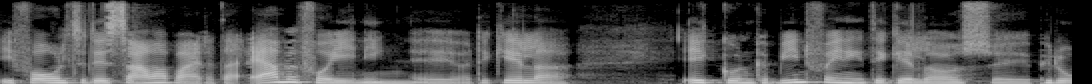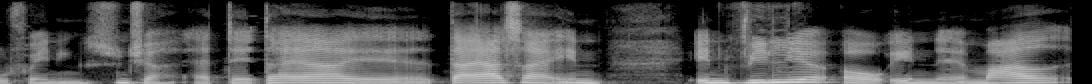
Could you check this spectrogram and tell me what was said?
i forhold til det samarbejde, der er med foreningen. Øh, og det gælder ikke kun kabinforeningen, det gælder også øh, pilotforeningen, synes jeg. At øh, der, er, øh, der er altså en, en vilje og en øh, meget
